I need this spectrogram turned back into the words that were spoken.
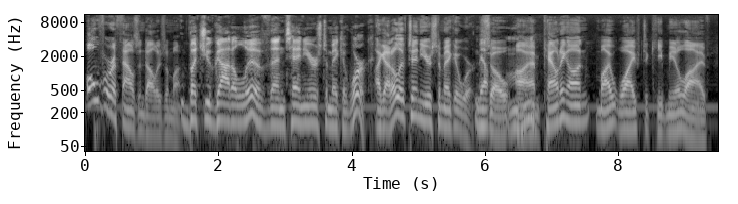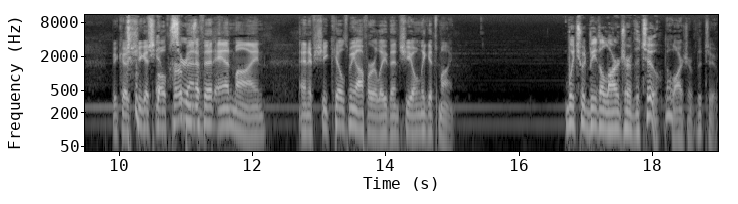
Over a thousand dollars a month. But you gotta live then 10 years to make it work. I got to live 10 years to make it work. Yep. So mm-hmm. I'm counting on my wife to keep me alive because she gets She both her series of- benefit and mine. And if she kills me off early, then she only gets mine, Which would be the larger of the two. the larger of the two.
